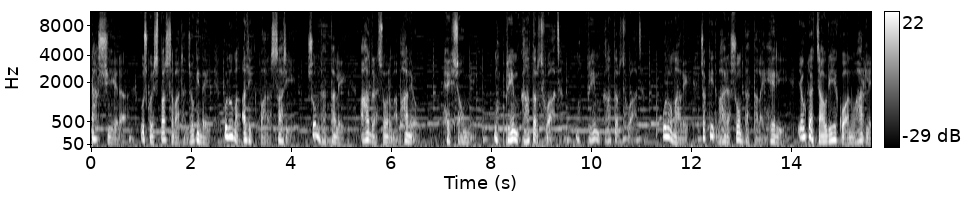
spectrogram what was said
टाँसिएर उसको स्पर्शबाट जोगिँदै पुलोमा अलिक पर सरी। सोमदत्तले आद्र स्वरमा भन्यो हे सौम्य म प्रेम कातर छु आज म प्रेम कातर छु आज। पुलोमाले चकित भएर सोमदत्तलाई हेरी एउटा चाउरिएको अनुहारले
